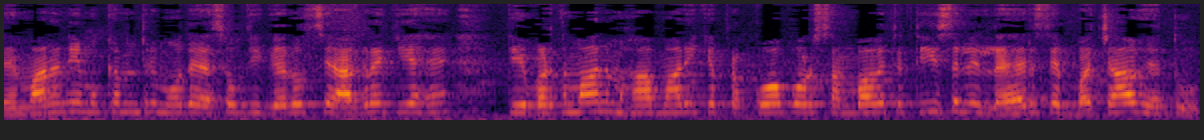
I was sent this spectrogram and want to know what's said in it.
माननीय मुख्यमंत्री महोदय अशोक जी गहलोत से आग्रह किया है कि वर्तमान महामारी के प्रकोप और संभावित तीसरी लहर से बचाव हेतु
